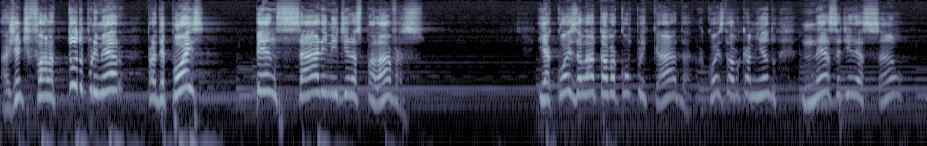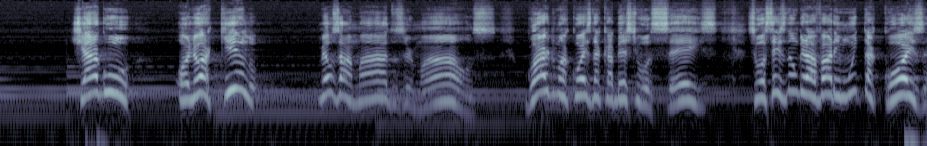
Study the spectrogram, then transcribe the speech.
A gente fala tudo primeiro, para depois pensar e medir as palavras. E a coisa lá estava complicada, a coisa estava caminhando nessa direção. Tiago olhou aquilo, meus amados irmãos, guarde uma coisa na cabeça de vocês: se vocês não gravarem muita coisa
